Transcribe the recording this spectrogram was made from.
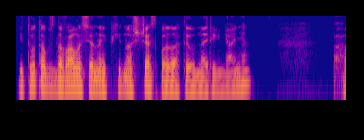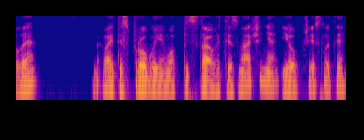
І тут б здавалося, необхідно ще складати одне рівняння. Але давайте спробуємо підставити значення і обчислити,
